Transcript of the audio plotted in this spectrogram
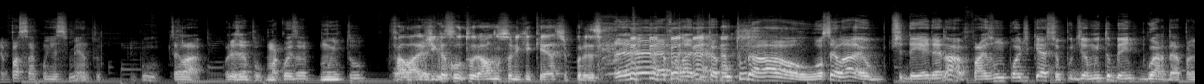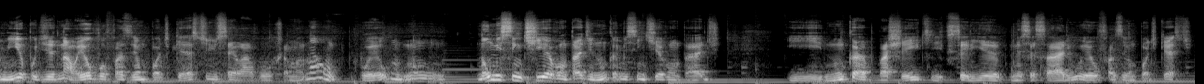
É passar conhecimento. Tipo, sei lá, por exemplo, uma coisa muito. Falar óbvia dica disso. cultural no Sonic Cast, por exemplo. É, falar dica cultural. Ou sei lá, eu te dei a ideia, ah, faz um podcast. Eu podia muito bem guardar pra mim, eu podia, não, eu vou fazer um podcast e sei lá, vou chamar. Não, tipo, eu não, não me sentia à vontade, nunca me sentia à vontade. E nunca achei que seria necessário eu fazer um podcast.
